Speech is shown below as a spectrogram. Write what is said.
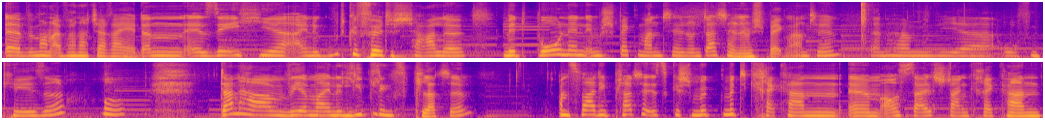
Äh, wir machen einfach nach der Reihe. Dann äh, sehe ich hier eine gut gefüllte Schale mit Bohnen im Speckmantel und Datteln im Speckmantel. Dann haben wir Ofenkäse. Dann haben wir meine Lieblingsplatte. Und zwar die Platte ist geschmückt mit Crackern, ähm, aus Salzstangencrackern.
